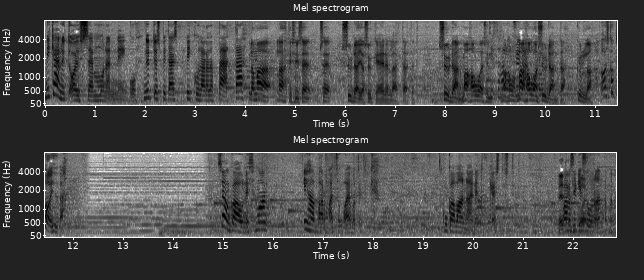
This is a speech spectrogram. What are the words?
Mikä nyt olisi semmonen, niin kuin, nyt jos pitäisi pikkuhiljaa ruveta päättää? Kyllä mä lähtisin se, se sydän ja syke edellä, että, että sydän. Mä haluaisin, siis mä, haluan, mä haluan sydäntä, kyllä. Olisiko toi hyvä? Se on kaunis. Mä oon ihan varma, että sun vaimo tykkää. Kuka vaan nainen tykkää tosta. Etenkin Varsinkin vaimoni. sun antamana.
